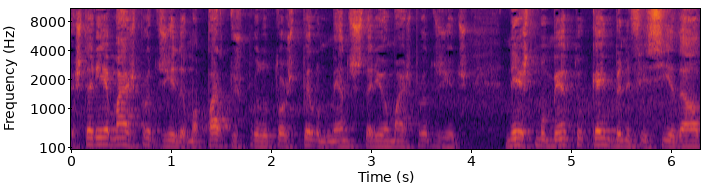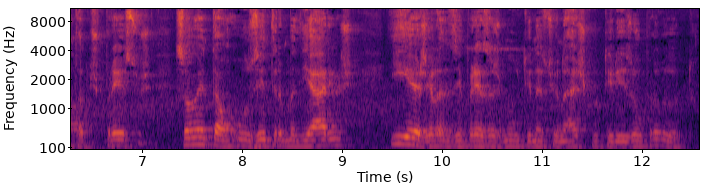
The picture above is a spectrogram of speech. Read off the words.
estaria mais protegida. Uma parte dos produtores, pelo menos, estariam mais protegidos. Neste momento, quem beneficia da alta dos preços são então os intermediários e as grandes empresas multinacionais que utilizam o produto.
